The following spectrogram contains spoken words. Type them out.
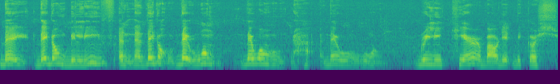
they they don't believe, and they don't. They won't. They won't. They won't really care about it because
